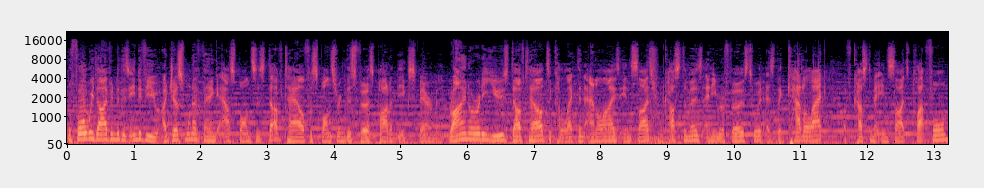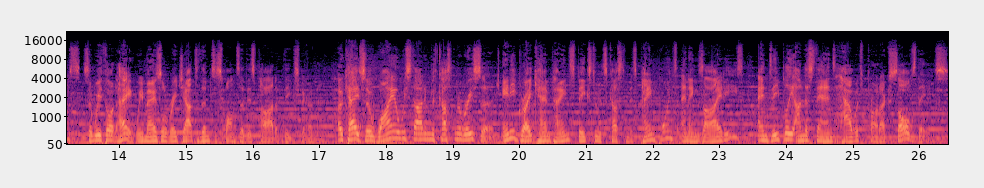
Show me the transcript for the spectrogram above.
Before we dive into this interview, I just want to thank our sponsors Dovetail for sponsoring this first part of the experiment. Ryan already used Dovetail to collect and analyze insights from customers, and he refers to it as the Cadillac of customer insights platforms. So we thought, hey, we may as well reach out to them to sponsor this part of the experiment. Okay, so why are we starting with customer research? Any great campaign speaks to its customers' pain points and anxieties and deeply understands how its product solves these.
